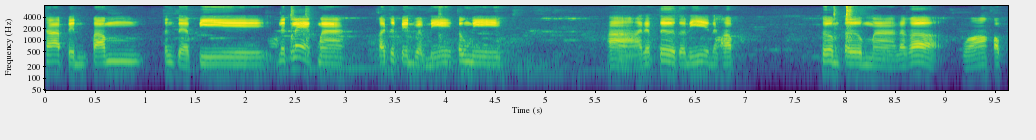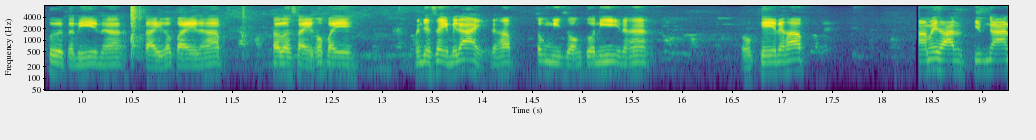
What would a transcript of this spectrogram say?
ถ้าเป็นปั๊ม ตั้งแต่ปีแรกๆมาเขาจะเป็นแบบนี้ต้องมีอ่าอะแดปเตอร์ตัวนี้นะครับ เพิ่มเติมมาแล้วก็หัวคอปเปอร์ตัวนี้นะฮะใส่เข้าไปนะครับ ถ้าเราใส่เข้าไป มันจะใส่ไม่ได้นะครับ ต้องมีสองตัวนี้นะฮะโอเคนะครับมาไม่ทันทีมงาน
